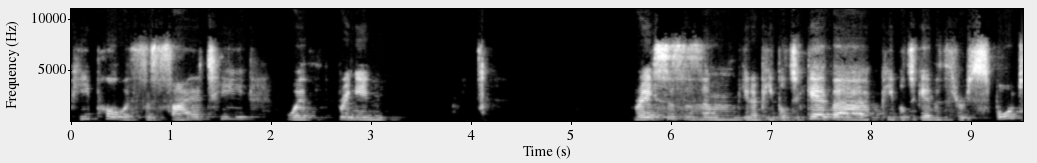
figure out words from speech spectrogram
people, with society, with bringing racism, you know, people together, people together through sport,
